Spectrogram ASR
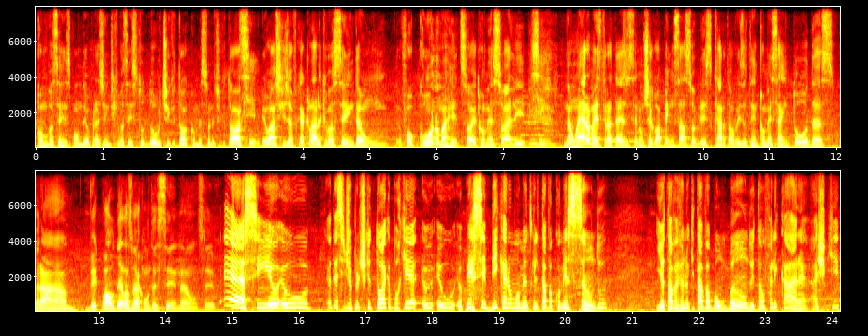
como você respondeu pra gente que você estudou o TikTok, começou no TikTok, Sim. eu acho que já fica claro que você então focou numa rede só e começou ali. Sim. Não era uma estratégia, você não chegou a pensar sobre isso, cara, talvez eu tenha que começar em todas pra ver qual delas vai acontecer. Não, você. É, assim, eu, eu, eu decidi pro TikTok porque eu, eu, eu percebi que era um momento que ele tava começando e eu tava vendo que tava bombando, então eu falei, cara, acho que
